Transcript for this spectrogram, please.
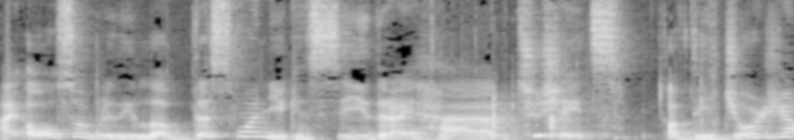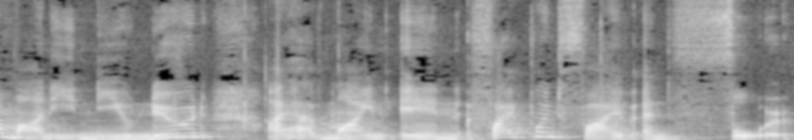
I also really love this one. You can see that I have two shades of the Giorgio Armani Neo Nude. I have mine in 5.5 and 4.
